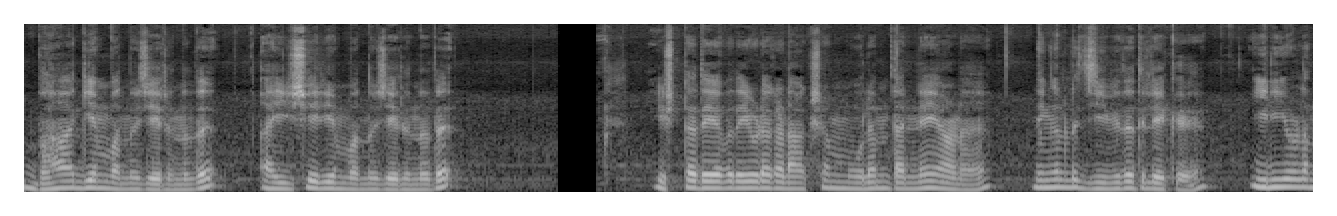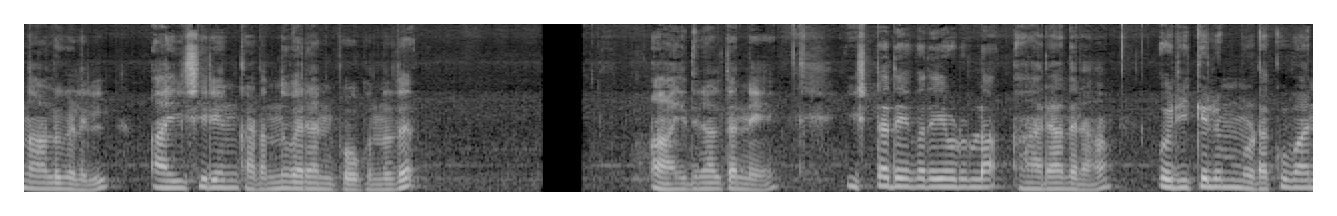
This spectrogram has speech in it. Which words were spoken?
ഭാഗ്യം വന്നു ചേരുന്നത് ഐശ്വര്യം വന്നു ചേരുന്നത് ഇഷ്ടദേവതയുടെ കടാക്ഷം മൂലം തന്നെയാണ് നിങ്ങളുടെ ജീവിതത്തിലേക്ക് ഇനിയുള്ള നാളുകളിൽ ഐശ്വര്യം കടന്നു വരാൻ പോകുന്നത്. ആയതിനാൽ തന്നെ ഇഷ്ടദേവതയോടുള്ള ആരാധന ഒരിക്കലും മുടക്കുവാൻ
